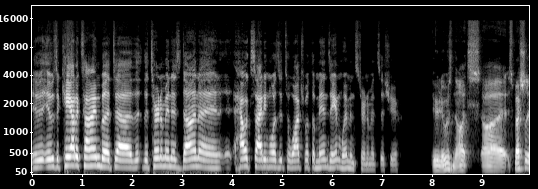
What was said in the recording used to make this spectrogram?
it, it was a chaotic time, but uh, the, the tournament is done. And how exciting was it to watch both the men's and women's tournaments this year? Dude, it was nuts. Uh, especially,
